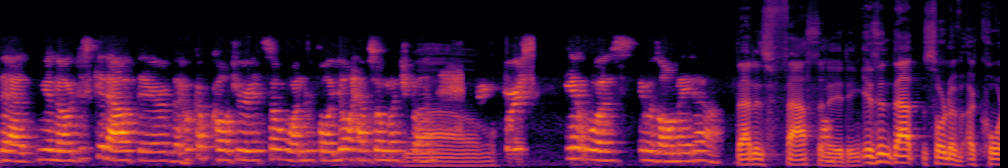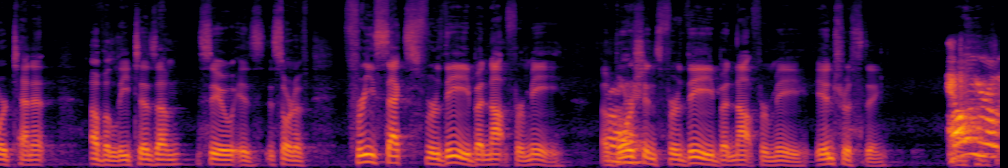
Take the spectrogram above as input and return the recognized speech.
that, you know, just get out there, the hookup culture, it's so wonderful, you'll have so much fun. Wow. First, it was it was all made up. That is fascinating. Isn't that sort of a core tenet of elitism, Sue, is, is sort of free sex for thee, but not for me. Abortions right. for thee, but not for me. Interesting. Helen Gurley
